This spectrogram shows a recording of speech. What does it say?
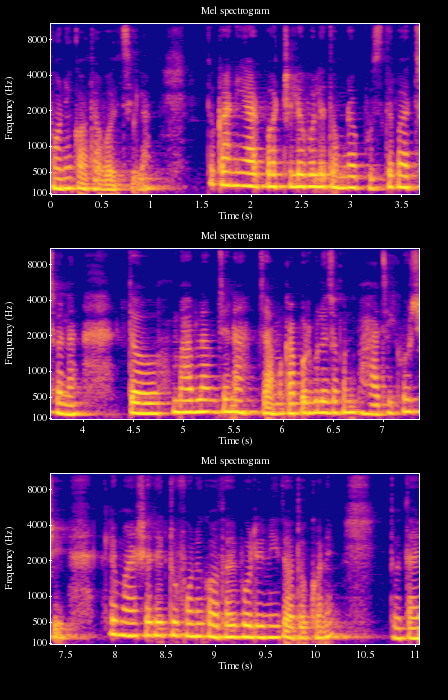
ফোনে কথা বলছিলাম। তো কানি এয়ারপড ছিল বলে তোমরা বুঝতে পারছ না। তো ভাবলাম যে না জামা কাপড়গুলো যখন ভাজি করছি, তাহলে মায়ের সাথে একটু ফোনে কথাই বলে নিই ততক্ষণে। তো তাই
